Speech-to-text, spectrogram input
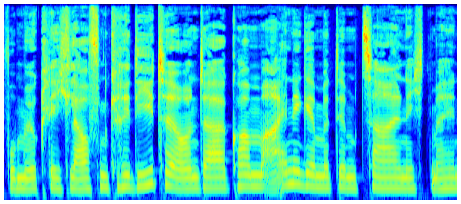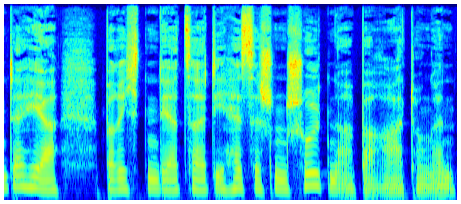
Womöglich laufen Kredite und da kommen einige mit dem Zahlen nicht mehr hinterher, berichten derzeit die hessischen Schuldnerberatungen.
